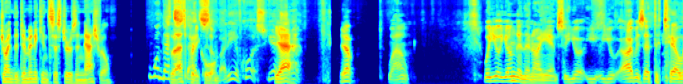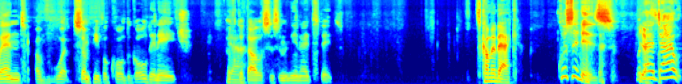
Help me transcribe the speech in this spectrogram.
joined the Dominican Sisters in Nashville. well, that's, that's pretty cool. Somebody, of course. Yeah. Yeah. sure. Yep. Wow. Well, you're younger than I am, so you're you. you I was at the tail end of what some people call the golden age of Yeah. Catholicism in the United States. It's coming back. Of course, it is, without Yes. a doubt.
